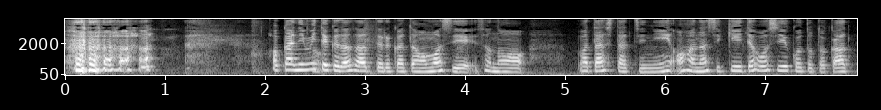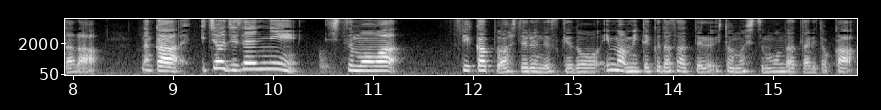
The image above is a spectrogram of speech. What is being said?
他に見てくださってる方ももしその私たちにお話聞いてほしいこととかあったらなんか一応事前に質問はピックアップはしてるんですけど今見てくださってる人の質問だったりとか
